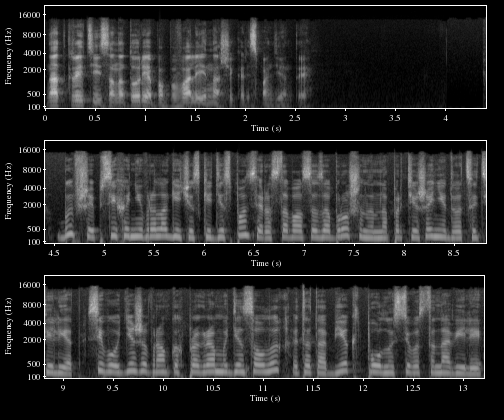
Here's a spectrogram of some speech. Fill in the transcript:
На открытии санатория побывали и наши корреспонденты. Бывший психоневрологический диспансер оставался заброшенным на протяжении 20 лет. Сегодня же в рамках программы «Денсаулык» этот объект полностью восстановили.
